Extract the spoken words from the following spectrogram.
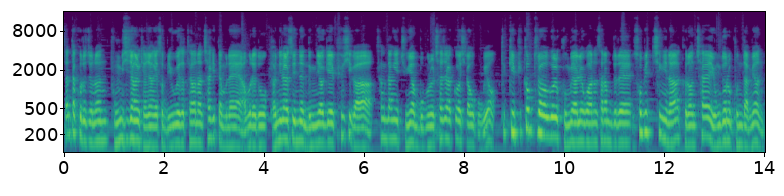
산타크루즈는 북미 시장을 겨냥해서 미국에서 태어난 차기 때문에 아무래도 견인할 수 있는 능력의 표시가 상당히 중요한 부분을 차지할 것이라고 보고요. 특히 픽업 트럭을 구매하려고 하는 사람들의 소비층이나 그런 차의 용도를 본다면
